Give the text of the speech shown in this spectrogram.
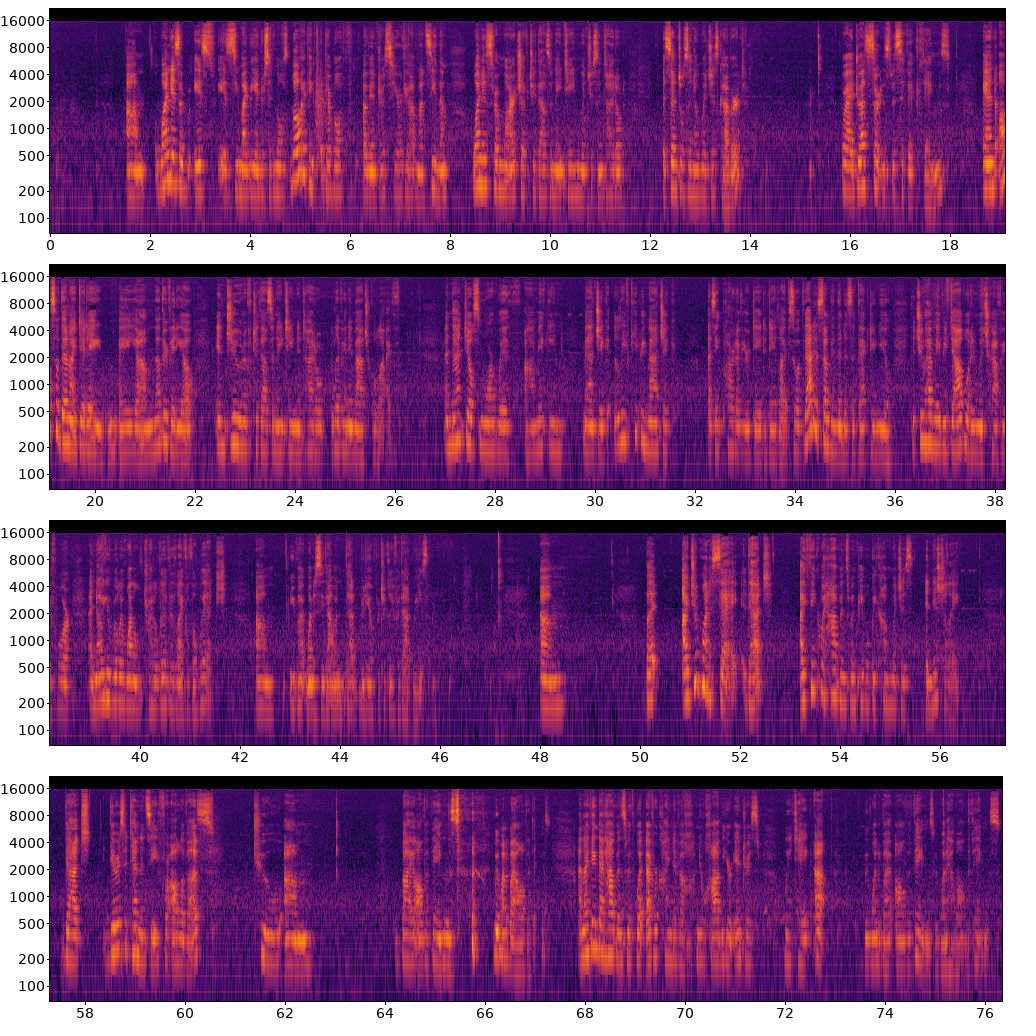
Um, one is, a, is, is you might be interested most, well I think they're both of interest here if you have not seen them. One is from March of 2018 which is entitled Essentials in a Witch's Cupboard where I addressed certain specific things. And also then I did a, a um, another video in June of 2018 entitled Living a Magical Life. And that deals more with uh, making magic, leave keeping magic as a part of your day-to-day -day life. So if that is something that is affecting you, that you have maybe dabbled in witchcraft before, and now you really want to try to live the life of a witch, um, you might want to see that one, that video particularly for that reason. Um, but I do want to say that I think what happens when people become witches initially, that there is a tendency for all of us to um, buy all the things. we want to buy all the things. And I think that happens with whatever kind of a new hobby or interest we take up. We want to buy all the things. We want to have all the things.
